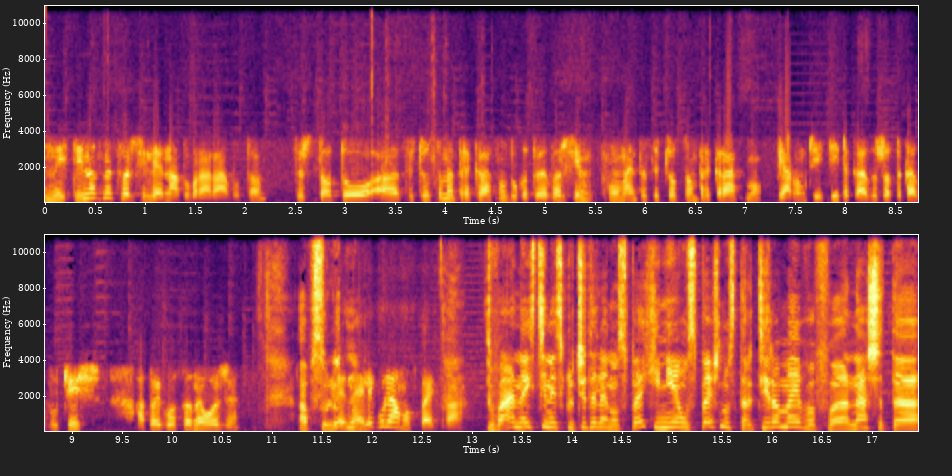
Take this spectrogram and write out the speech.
наистина сме свършили една добра работа, защото а, се чувстваме прекрасно, докато я вършим. В момента се чувствам прекрасно. Вярвам, че и ти така, защото така звучиш, а той гласа не лъже. Абсолютно. Е, не е ли голям успех това? Това е наистина изключителен успех и ние успешно стартираме в нашата,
